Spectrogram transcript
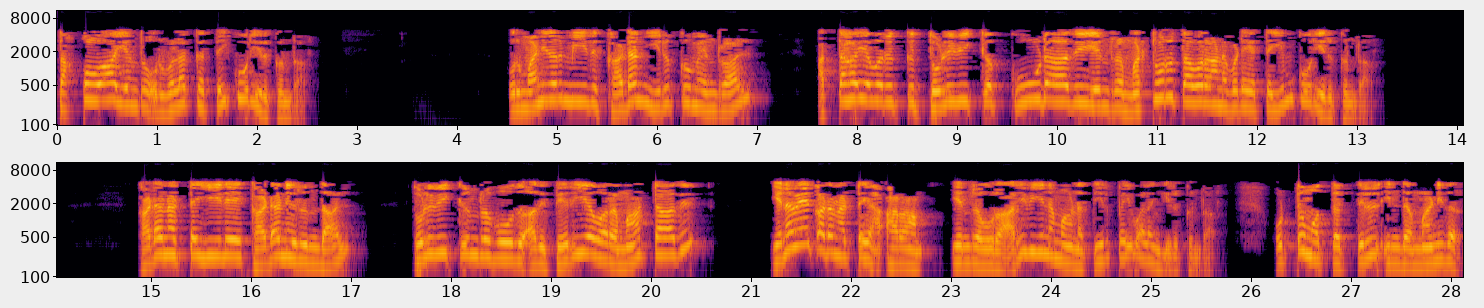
தக்குவா என்ற ஒரு விளக்கத்தை கூறியிருக்கின்றார். ஒரு மனிதர் மீது கடன் இருக்கும் என்றால் அத்தகையவருக்கு தொழுவிக்க கூடாது என்ற மற்றொரு தவறான விடயத்தையும் கூறியிருக்கின்றார். கடன் அட்டையிலே கடன் இருந்தால் தொழுவிக்கின்ற போது அது தெரிய வர மாட்டாது. எனவே கடன் அட்டை ஹராம் என்ற ஒரு அறிவீனமான தீர்ப்பை வழங்கியிருக்கின்றார். ஒட்டுமொத்தத்தில் இந்த மனிதர்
